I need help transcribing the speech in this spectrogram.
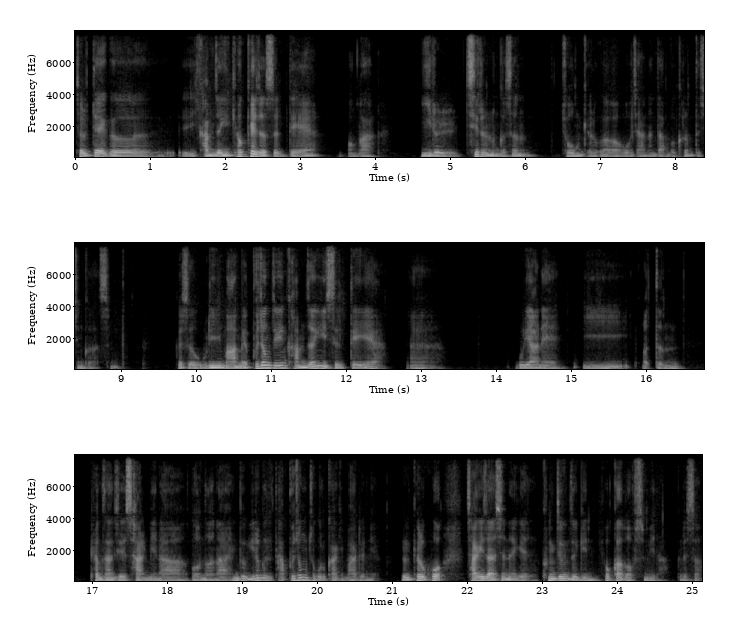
절대 그이 감정이 격해졌을 때 뭔가 일을 치르는 것은 좋은 결과가 오지 않는다. 뭐 그런 뜻인 것 같습니다. 그래서 우리 마음에 부정적인 감정이 있을 때에 에, 우리 안에 이 어떤 평상시의 삶이나 언어나 행동 이런 것들 다 부정적으로 가기 마련이에요. 그리고 결코 자기 자신에게 긍정적인 효과가 없습니다. 그래서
